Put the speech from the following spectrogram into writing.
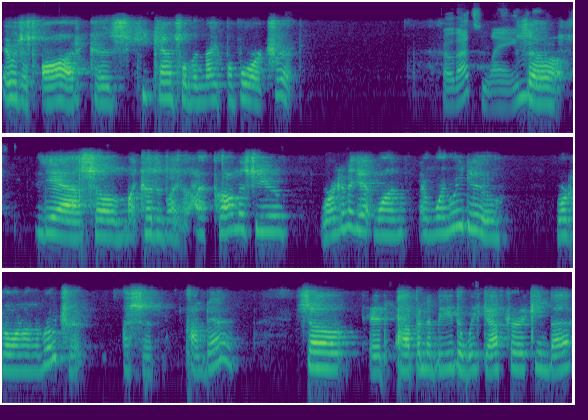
it was just odd because he canceled the night before our trip. Oh, that's lame. So yeah, so my cousin's like, I promise you, we're gonna get one, and when we do, we're going on a road trip. I said, I'm down. So it happened to be the week after I came back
